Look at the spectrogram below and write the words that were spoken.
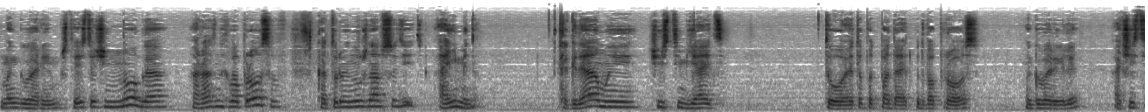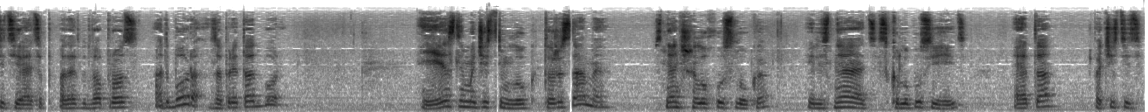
мы говорим, что есть очень много разных вопросов, которые нужно обсудить. А именно, когда мы чистим яйца, то это подпадает под вопрос, мы говорили, очистить яйца попадает под вопрос отбора, запрета отбора. Если мы чистим лук, то же самое. Снять шелуху с лука или снять скорлупу с яиц, это почистить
